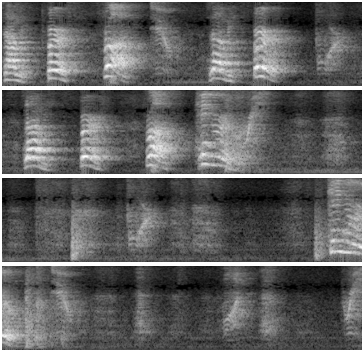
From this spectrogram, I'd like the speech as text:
Zombie. Bird. Frog. Two. Zombie. Bird. Four. Zombie. Bird. Frog. Kangaroo. Three. Kangaroo. Two. One. Three.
